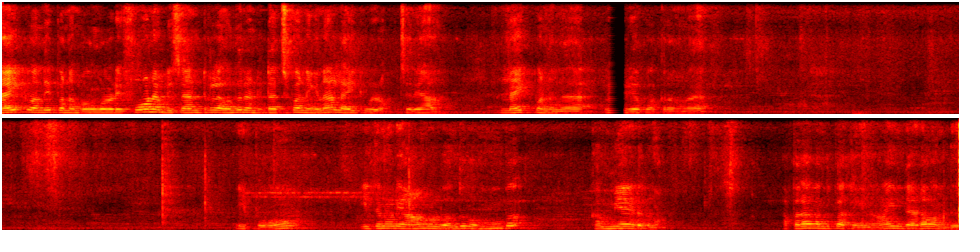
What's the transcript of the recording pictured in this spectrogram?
லைக் வந்து இப்போ நம்ம உங்களுடைய ஃபோன் அப்படி சென்டரில் வந்து ரெண்டு டச் பண்ணிங்கன்னா லைக் விழும் சரியா? லைக் பண்ணுங்கள் வீடியோ பார்க்குறவங்க. இப்போது இதனுடைய ஆமுல் வந்து ரொம்ப கம்மியாக எடுக்கணும். அப்போ தான் வந்து பார்த்திங்கன்னா இந்த இடம் வந்து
